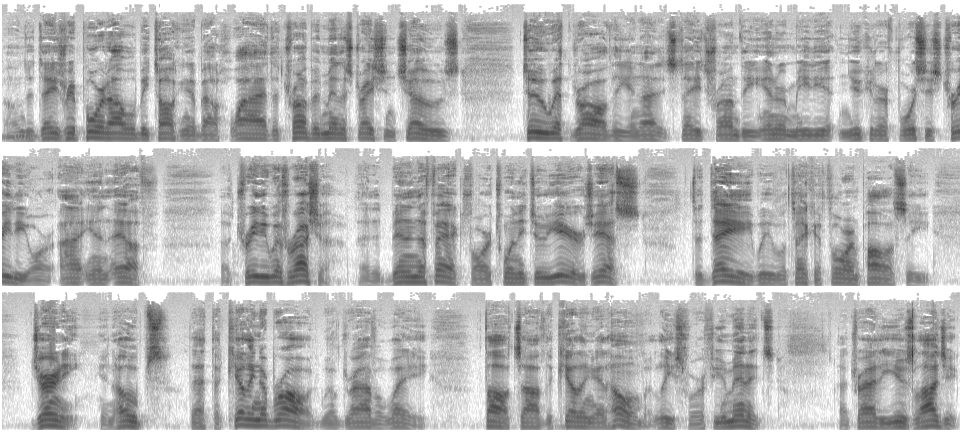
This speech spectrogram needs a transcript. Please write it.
On today's report, I will be talking about why the Trump administration chose to withdraw the United States from the Intermediate Nuclear Forces Treaty, or INF, a treaty with Russia that had been in effect for 22 years. Yes, today we will take a foreign policy journey in hopes that the killing abroad will drive away thoughts of the killing at home, at least for a few minutes. I try to use logic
